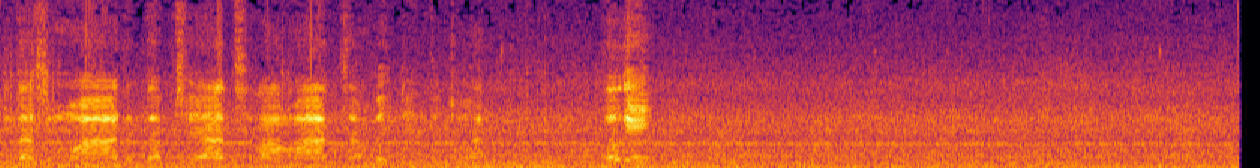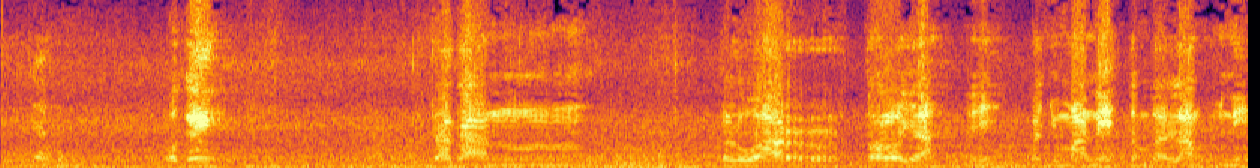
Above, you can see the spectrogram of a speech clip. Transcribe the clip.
kita semua tetap sehat selamat sampai di tujuan. Oke? Ya. Oke. Kita akan keluar tol ya. Ini Banyumanik Tembalang ini.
